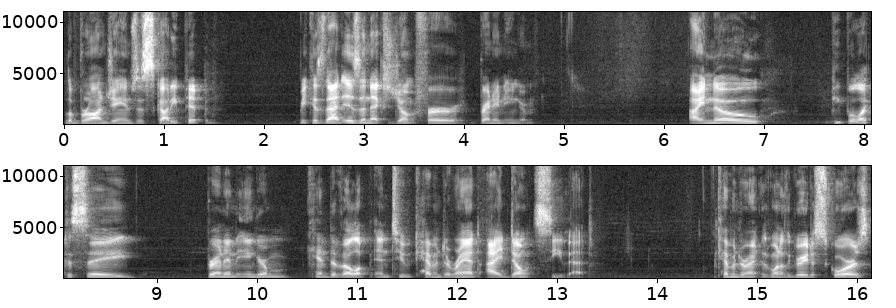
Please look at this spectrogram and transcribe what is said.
LeBron James as Scottie Pippen. Because that is the next jump for Brandon Ingram. I know people like to say Brandon Ingram can develop into Kevin Durant. I don't see that. Kevin Durant is one of the greatest scorers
